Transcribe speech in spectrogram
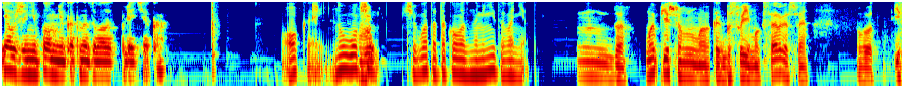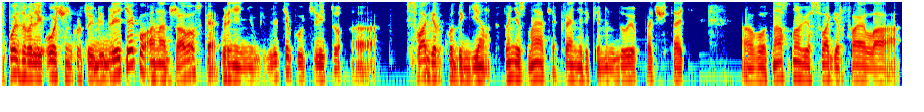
Я уже не помню, как называлась библиотека. Окей. Okay. Ну, в общем, вот. чего-то такого знаменитого нет. Да. Мы пишем э, как бы свои мок-сервисы. Вот. Использовали очень крутую библиотеку, она джавовская, вернее, не библиотеку, утилиту. Э, Swagger CodeGen. Кто не знает, я крайне рекомендую почитать. Э, вот. На основе Swagger файла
